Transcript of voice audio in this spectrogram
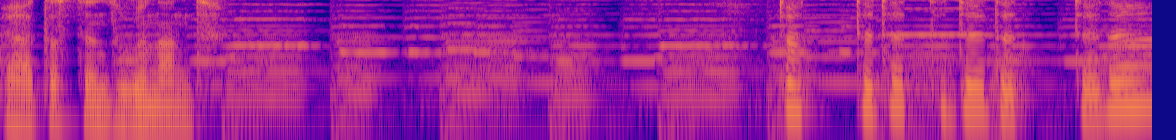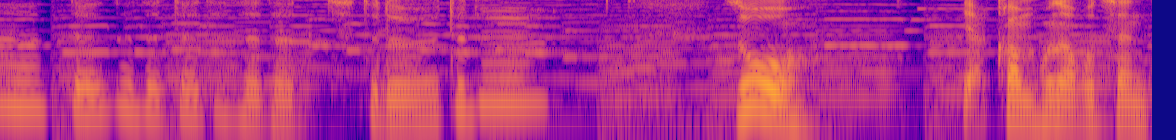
Wer hat das denn so genannt? So. Ja, komm, 100%.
